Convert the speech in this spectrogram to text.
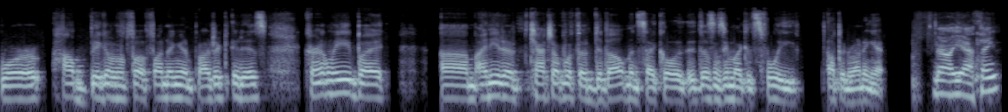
for how big of a funding and project it is currently, but um, I need to catch up with the development cycle. It doesn't seem like it's fully up and running yet. No, yeah. Thank,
